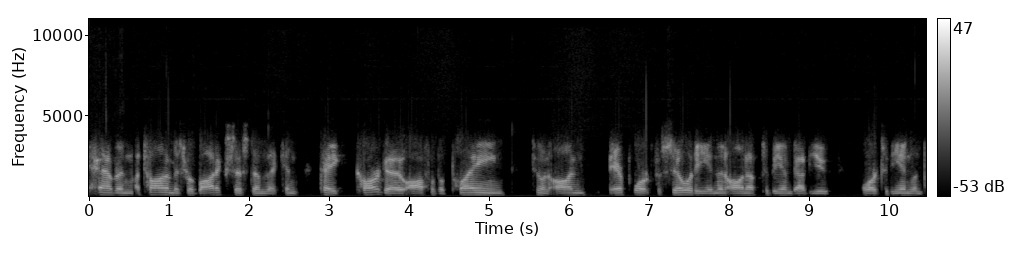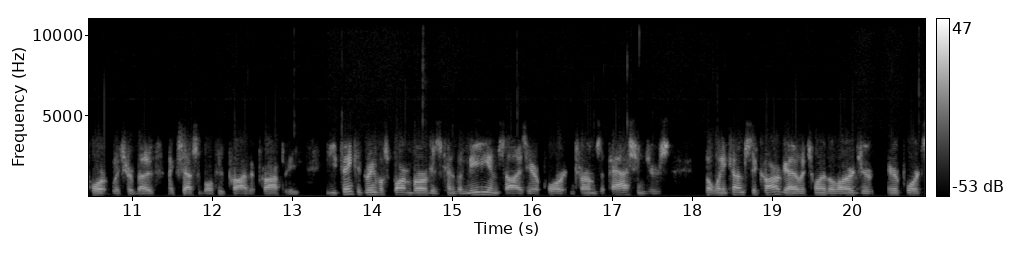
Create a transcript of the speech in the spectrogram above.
having an autonomous robotic system that can take cargo off of a plane to an on airport facility and then on up to BMW or to the inland port, which are both accessible through private property. You think of Greenville Spartanburg as kind of a medium sized airport in terms of passengers, but when it comes to cargo, it's one of the larger airports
